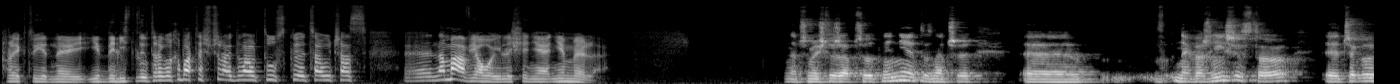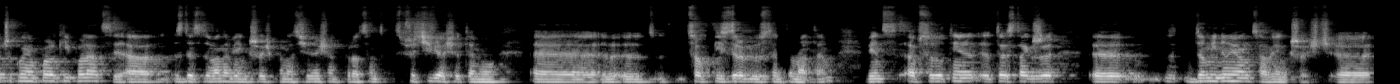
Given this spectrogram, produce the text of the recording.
projektu jednej, jednej listy, do którego chyba też wczoraj Donald Tusk cały czas e, namawiał, o ile się nie, nie mylę. Znaczy myślę, że absolutnie nie. To znaczy najważniejsze jest to, e, czego oczekują Polki i Polacy, a zdecydowana większość, ponad 70% sprzeciwia się temu, e, e, co PiS zrobił z tym tematem. Więc absolutnie to jest tak, że E, dominująca większość e,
